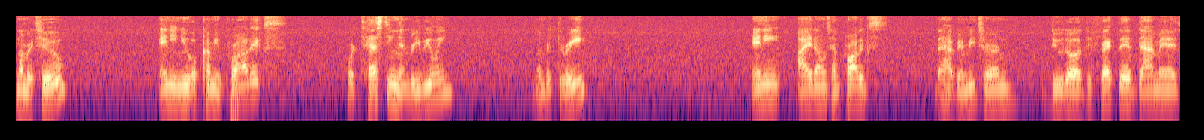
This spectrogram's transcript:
Number two, any new upcoming products for testing and reviewing. Number three, any items and products that have been returned due to defective, damage,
